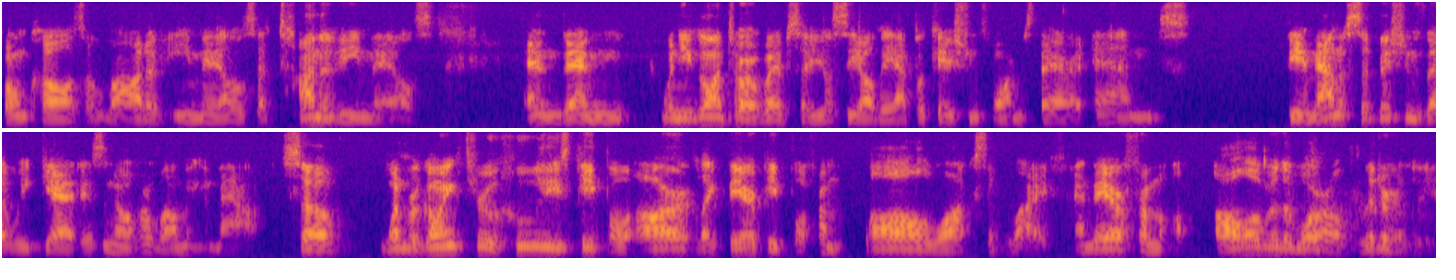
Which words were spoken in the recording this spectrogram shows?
phone calls, a lot of emails, a ton of emails. And then when you go onto our website, you'll see all the application forms there. And the amount of submissions that we get is an overwhelming amount. So when we're going through who these people are, like they are people from all walks of life, and they are from all over the world, literally,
